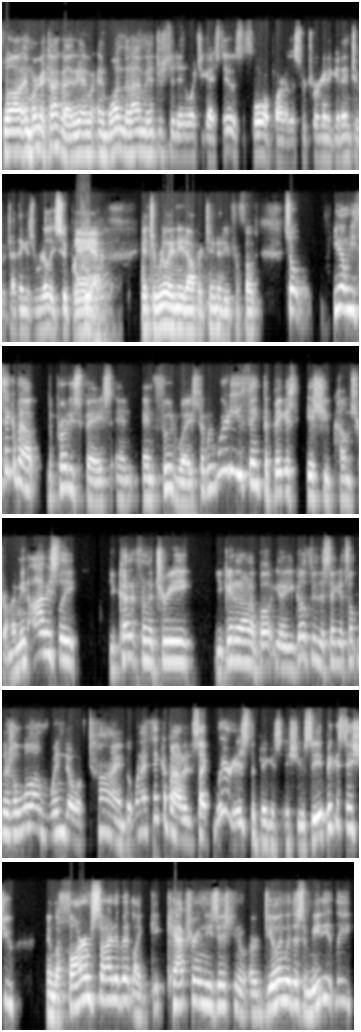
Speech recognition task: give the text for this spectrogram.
Well, and we're going to talk about it. And one that I'm interested in what you guys do is the floral part of this, which we're going to get into, which I think is really super yeah, cool. Yeah. It's a really neat opportunity for folks. So, you know, when you think about the produce space and, and food waste, I mean, where do you think the biggest issue comes from? I mean, obviously, you cut it from the tree, you get it on a boat, you know, you go through this thing. It's there's a long window of time. But when I think about it, it's like, where is the biggest issue? Is the biggest issue and the farm side of it, like get, capturing these issues, you know, or dealing with this immediately?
